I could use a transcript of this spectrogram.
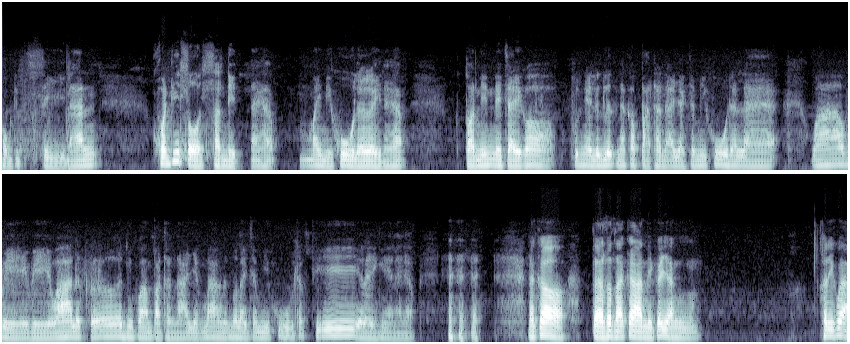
2564 นั้น คนที่โสดสนิทนะครับ ไม่มีคู่เลยนะครับ ตอนนี้ในใจก็พูดไงลึกๆนะก็ปรารถนาอยากจะมีคู่นั่นแหละว้าเวเวว่าเหลือเกินมีความปรารถนาอย่างมากเลยเมื่อไหร่จะมีคู่สักทีอะไรอย่างเงี้ยนะครับ แล้วก็แต่สถานการณ์เนี่ยก็ยังเขาเรียกว่า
